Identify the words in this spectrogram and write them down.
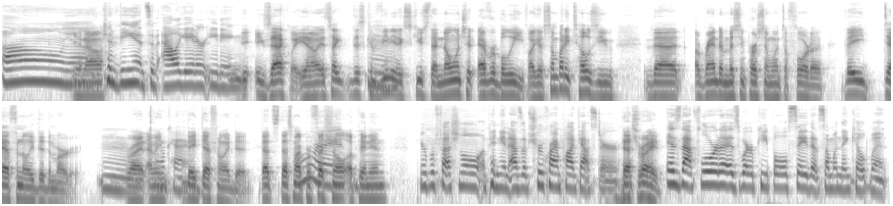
Oh yeah. You know? Convenience of alligator eating. E- Exactly. You know, it's like this Hmm. convenient excuse that no one should ever believe. Like if somebody tells you that a random missing person went to Florida, they definitely did the murder. right? I mean, okay. they definitely did. That's that's my All professional right. opinion. Your professional opinion as a true crime podcaster That's right. is that Florida is where people say that someone they killed went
